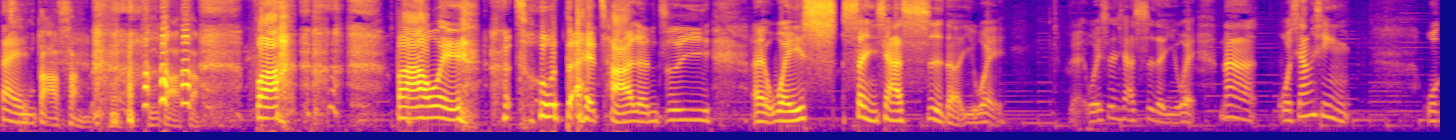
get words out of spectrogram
代初大上的 初大上八八位 初代茶人之一，呃，为剩下世的一位，对，为剩下世的一位。那我相信。我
